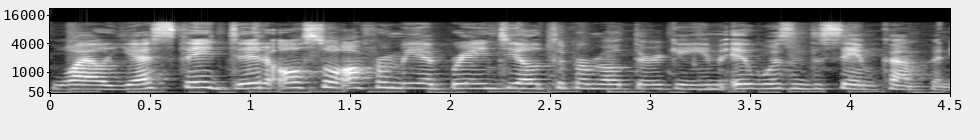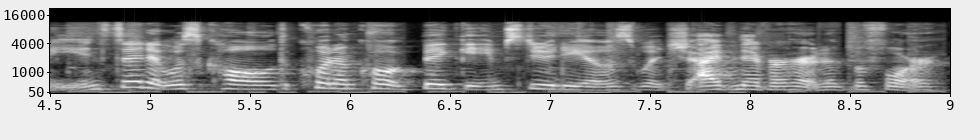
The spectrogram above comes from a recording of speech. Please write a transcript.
While yes, they did also offer me a brand deal to promote their game, it wasn't the same company. Instead, it was called quote unquote Big Game Studios, which I've never heard of before.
